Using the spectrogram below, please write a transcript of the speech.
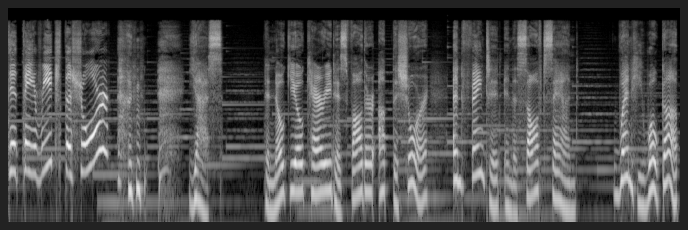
did they reach the shore? yes. Pinocchio carried his father up the shore and fainted in the soft sand. When he woke up,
